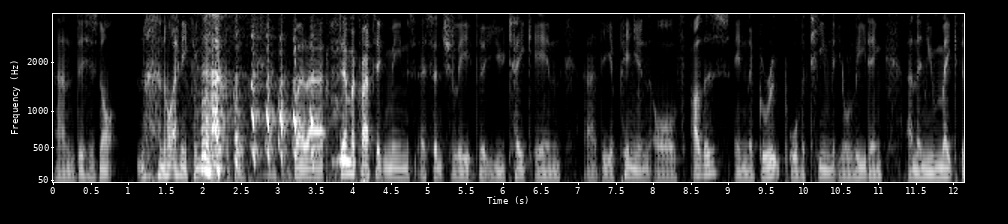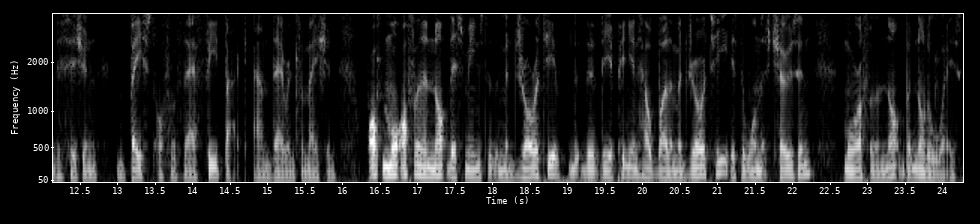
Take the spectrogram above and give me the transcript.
and this is not not anything political but uh, democratic means essentially that you take in uh, the opinion of others in the group or the team that you're leading, and then you make the decision based off of their feedback and their information. More often than not, this means that the majority of the, the, the opinion held by the majority is the one that's chosen, more often than not, but not always.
